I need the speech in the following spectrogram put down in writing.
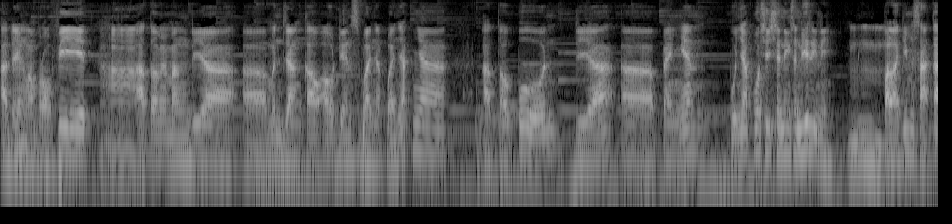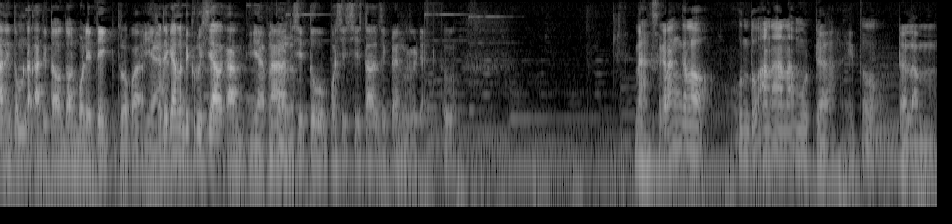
Ada yang Hmm. profit, Ah, atau memang dia uh, menjangkau audiens banyak-banyaknya ataupun dia uh, pengen punya positioning sendiri nih hmm. apalagi misalkan itu mendekati tahun-tahun politik gitu loh pak Iya. jadi kan lebih krusial kan nah betul. di situ posisi strategic planner kayak gitu Nah, sekarang kalau untuk anak-anak muda itu dalam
